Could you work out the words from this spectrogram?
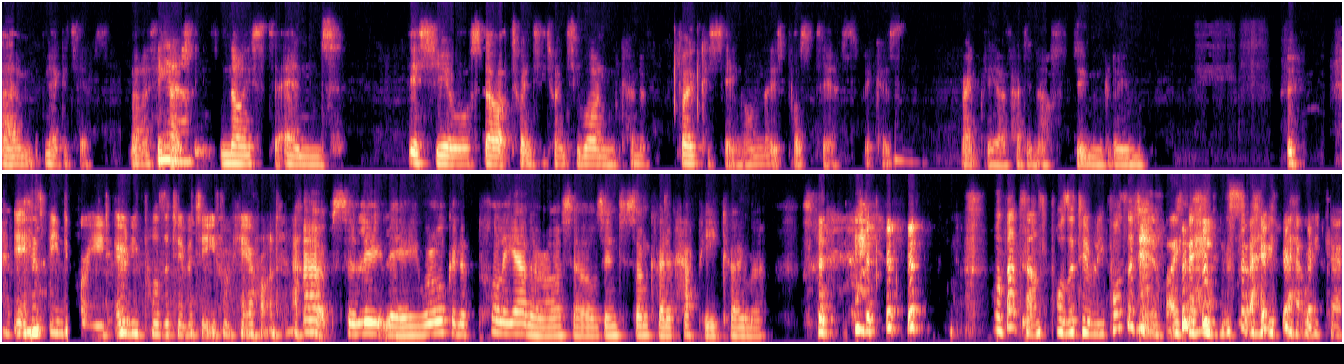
um, negatives. And I think yeah. actually it's nice to end this year or start 2021 kind of focusing on those positives because mm. frankly I've had enough doom and gloom. it has been decreed only positivity from here on out. Absolutely. We're all going to Pollyanna ourselves into some kind of happy coma. well, that sounds positively positive, I think. So there we go.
